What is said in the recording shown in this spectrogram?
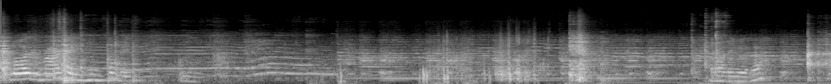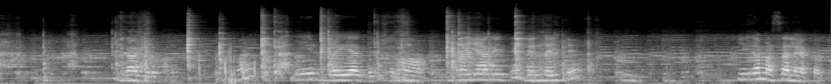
ಕ್ಲೋಸ್ ಮಾಡಿ ಐದು ನಿಮಿಷ ಬೇಕು ನೋಡಿ ಇವಾಗ. ಇದಾಗಿರುತ್ತೆ. ಹಾಂ ನೀರು ಡ್ರೈ ಆಗಬೇಕು. ಹಾಂ. ಫ್ರೈ ಆಗೈತೆ ಬೆಂದೈತೆ. ಈಗ ಮಸಾಲೆ ಹಾಕೋದು.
